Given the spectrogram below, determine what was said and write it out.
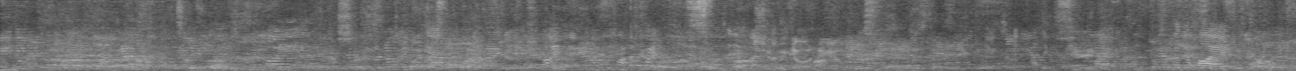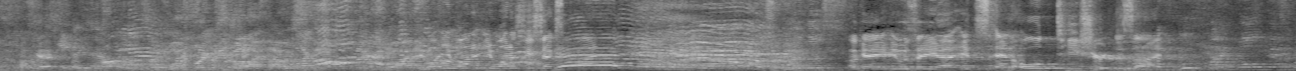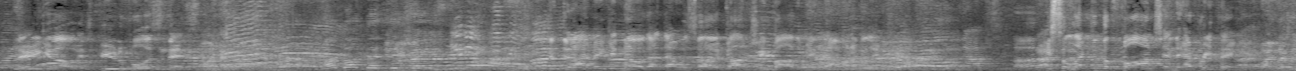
Okay, Okay, it was a, uh, it's an old T-shirt design. There you go. It's beautiful, isn't it? I got that t-shirt. Did, did I make it? No, that that was uh, Ganjin Ba that made that one, I believe. He selected the font and everything,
